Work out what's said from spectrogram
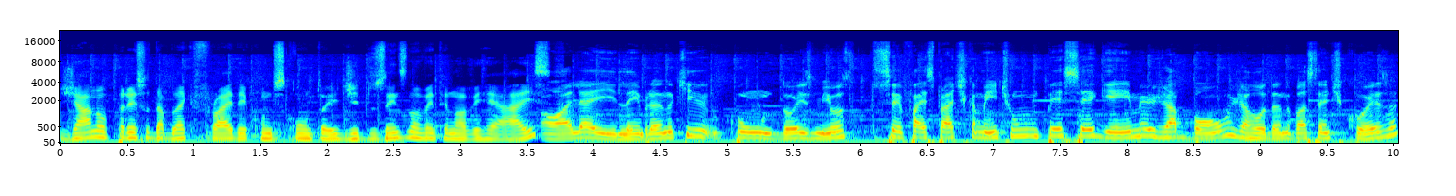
já no preço da Black Friday com desconto aí de 299 reais. Olha aí, lembrando que com 2 mil você faz praticamente um PC gamer já bom, já rodando bastante coisa.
